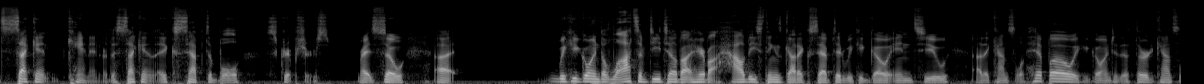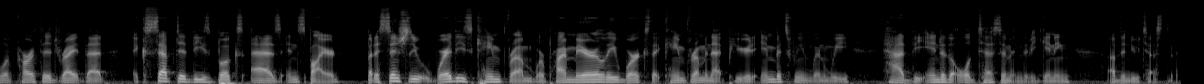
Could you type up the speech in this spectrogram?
second canon or the second acceptable scriptures, right? So. Uh, we could go into lots of detail about here about how these things got accepted. We could go into uh, the Council of Hippo. We could go into the Third Council of Carthage, right? That accepted these books as inspired. But essentially, where these came from were primarily works that came from in that period in between when we had the end of the Old Testament and the beginning of the New Testament.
